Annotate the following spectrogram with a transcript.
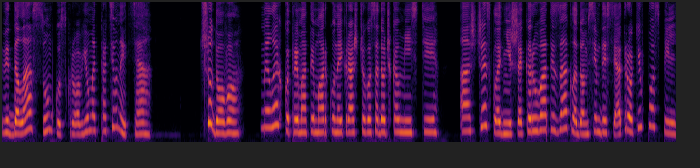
Віддала сумку з кров'ю медпрацівниця. Чудово. Нелегко тримати марку найкращого садочка в місті, а ще складніше керувати закладом 70 років поспіль.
